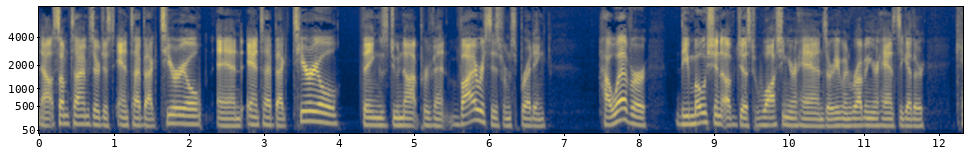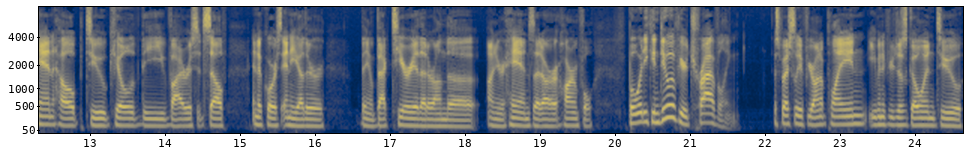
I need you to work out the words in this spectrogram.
Now, sometimes they're just antibacterial, and antibacterial things do not prevent viruses from spreading. However, the motion of just washing your hands or even rubbing your hands together can help to kill the virus itself and of course any other you know bacteria that are on the on your hands that are harmful. But what you can do if you're traveling, especially if you're on a plane, even if you're just going to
